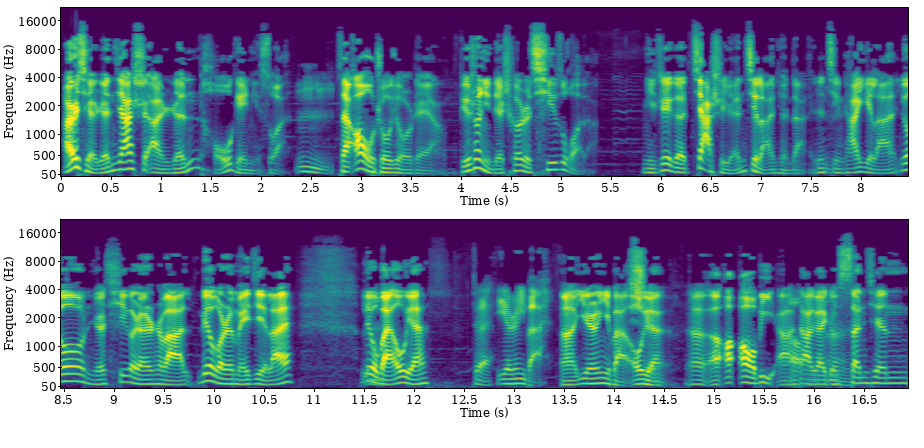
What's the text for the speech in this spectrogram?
而且人家是按人头给你算。嗯在澳洲就是这样，比如说你这车是七座的，你这个驾驶员系了安全带，人警察一拦，哟，你这七个人是吧？六个人没系，来，六百欧元。对，一人一百。啊，一人一百欧元，呃呃澳澳币啊，大概就嗯三千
